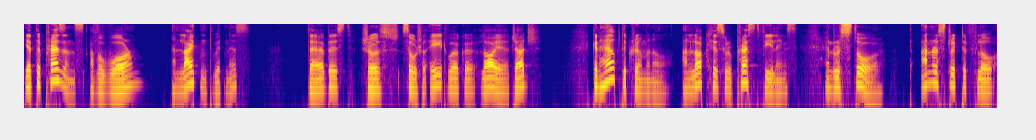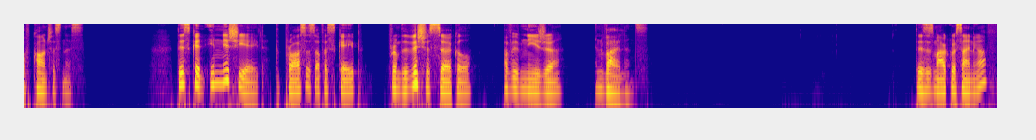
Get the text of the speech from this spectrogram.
Yet the presence of a warm, enlightened witness, therapist, social aid worker, lawyer, judge, can help the criminal unlock his repressed feelings and restore the unrestricted flow of consciousness this can initiate the process of escape from the vicious circle of amnesia and violence. This is Marco signing off.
